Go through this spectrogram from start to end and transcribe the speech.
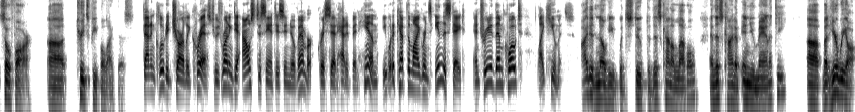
so far uh, treats people like this. That included Charlie Crist, who's running to oust DeSantis in November. Crist said had it been him, he would have kept the migrants in the state and treated them, quote, like humans. I didn't know he would stoop to this kind of level and this kind of inhumanity, uh, but here we are.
